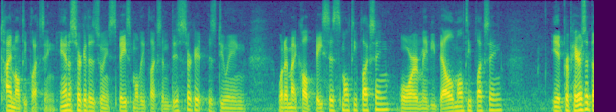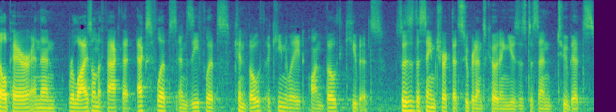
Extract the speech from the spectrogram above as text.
time multiplexing and a circuit that is doing space multiplexing. This circuit is doing what I might call basis multiplexing or maybe Bell multiplexing. It prepares a Bell pair and then relies on the fact that X flips and Z flips can both accumulate on both qubits So this is the same trick that superdense coding uses to send two bits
